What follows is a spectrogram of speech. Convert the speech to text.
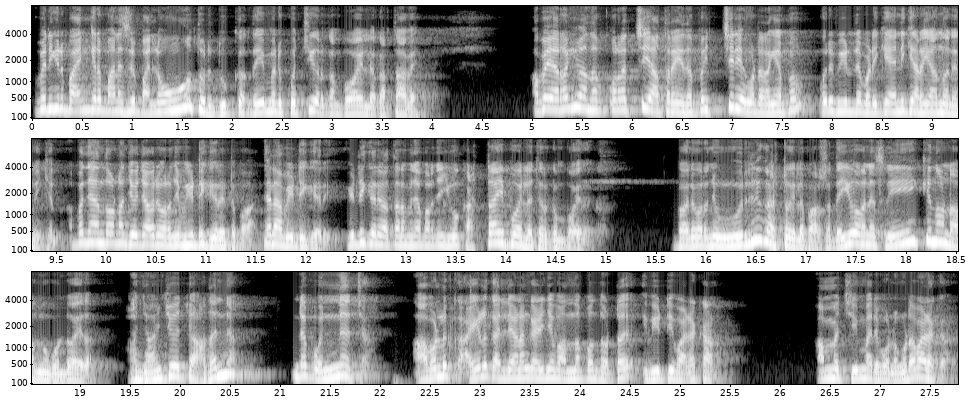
അപ്പോൾ എനിക്കൊരു ഭയങ്കര മനസ്സിൽ വല്ലാത്തൊരു ദുഃഖം. ദൈവം ഒരു കൊച്ചി ഇറക്കം പോയല്ലോ കർത്താവേ. അപ്പോൾ ഇറങ്ങി വന്ന കുറച്ച് യാത്ര ചെയ്തപ്പോൾ ഇച്ചിരി അങ്ങോട്ട് ഇറങ്ങിയപ്പോൾ ഒരു വീടിന്റെ പടിക്ക് എനിക്കറിയാവുന്നവരെ നിൽക്കുന്നു. അപ്പോൾ ഞാൻ എന്തുകൊണ്ടാണ് ചോദിച്ചാൽ അവർ പറഞ്ഞു വീട്ടിൽ കയറിയിട്ട് പോവാം ഞാൻ ആ വീട്ടിൽ കയറി. വീട്ടിൽ കയറി വർത്തമാനം ഞാൻ പറഞ്ഞു യോ കഷ്ടമായി പോയല്ലോ ചെറുക്കം പോയത്. അപ്പോൾ അവർ പറഞ്ഞു ഒരു കഷ്ടമില്ല പാർഷ ദൈവം അവനെ സ്നേഹിക്കുന്നുണ്ട് അങ്ങ് കൊണ്ടുപോയതാണ് ആ ഞാൻ ചോദിച്ചാൽ അതന്നെ. എന്റെ പൊന്നച്ച. അവൾ അയാൾ കല്യാണം കഴിഞ്ഞ് വന്നപ്പം തൊട്ട് വീട്ടിൽ വഴക്കാണ്. അമ്മച്ചിയും മരുമോളും കൂടെ വഴക്കാണ്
